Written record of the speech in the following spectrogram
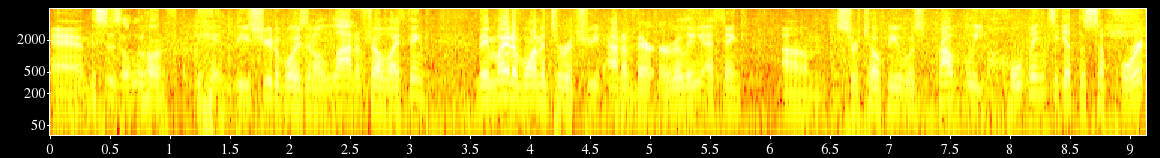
And this is a little... these shooter boys in a lot of trouble. I think they might have wanted to retreat out of there early. I think um, Ser Topi was probably hoping to get the support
